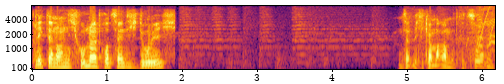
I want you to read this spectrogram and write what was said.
Blickt er noch nicht hundertprozentig durch. Jetzt hat mich die Kamera mitgezogen.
